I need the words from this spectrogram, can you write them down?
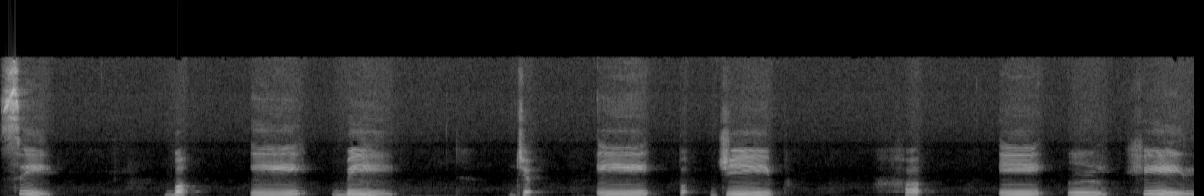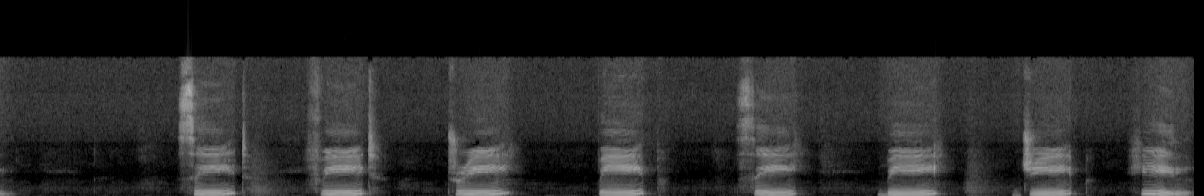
see b e b. J e p jeep. H e l heel. Seat feet tree peep see bee jeep heel.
